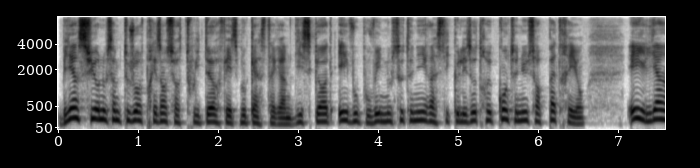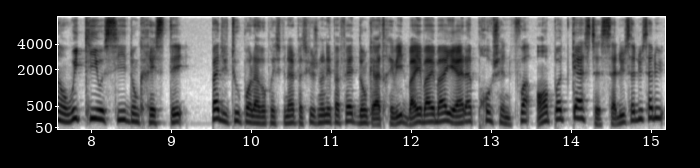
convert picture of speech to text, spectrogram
Bien sûr, nous sommes toujours présents sur Twitter, Facebook, Instagram, Discord et vous pouvez nous soutenir ainsi que les autres contenus sur Patreon. Et il y a un wiki aussi, donc restez pas du tout pour la reprise finale parce que je n'en ai pas fait. Donc à très vite, bye bye bye et à la prochaine fois en podcast. Salut, salut, salut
